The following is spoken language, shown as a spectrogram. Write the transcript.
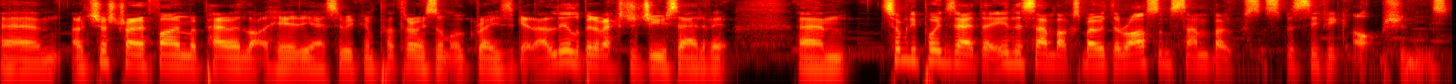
Um, I'm just trying to find my power lot here, yeah, so we can put throw in some upgrades to get that little bit of extra juice out of it. Um, somebody pointed out that in the sandbox mode there are some sandbox specific options,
